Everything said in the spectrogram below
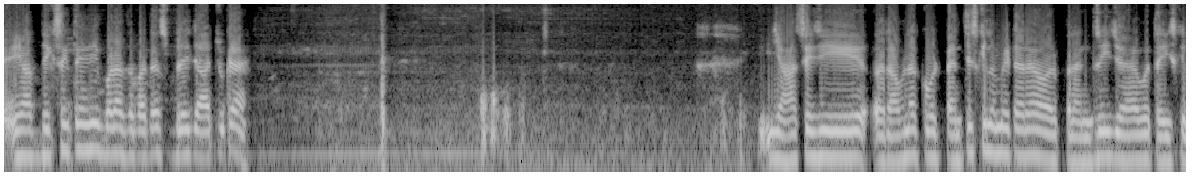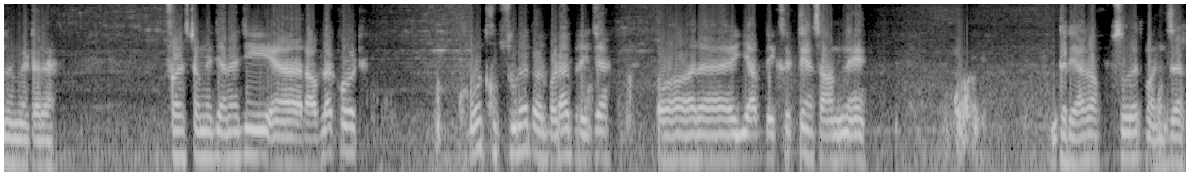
ये आप देख सकते हैं जी, बड़ा ज़बरदस्त ब्रिज आ चुका है। यहाँ से जी रावला कोट 35 किलोमीटर है और पलंदरी जो है वो 23 किलोमीटर है। फ़र्स्ट हमने जाना जी रावला कोट बहुत खूबसूरत और बड़ा ब्रिज है और ये आप देख सकते हैं सामने दरिया का खूबसूरत मंजर।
